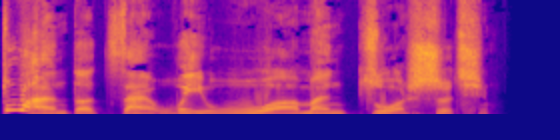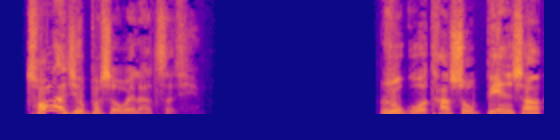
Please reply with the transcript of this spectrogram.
断的在为我们做事情，从来就不是为了自己。如果他受鞭伤，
